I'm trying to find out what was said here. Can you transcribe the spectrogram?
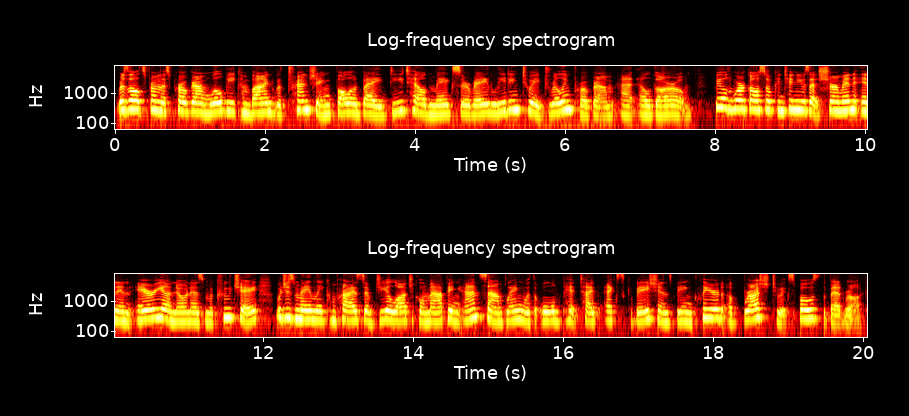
Results from this program will be combined with trenching, followed by a detailed MAG survey leading to a drilling program at El Garo. Field work also continues at Sherman in an area known as Macuche, which is mainly comprised of geological mapping and sampling, with old pit type excavations being cleared of brush to expose the bedrock.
